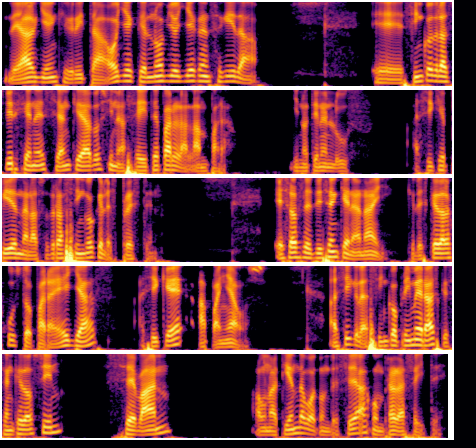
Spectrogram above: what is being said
de alguien que grita, oye, que el novio llega enseguida. Eh, cinco de las vírgenes se han quedado sin aceite para la lámpara y no tienen luz, así que piden a las otras cinco que les presten. Esas les dicen que nanay, que les queda el justo para ellas, así que apañaos. Así que las cinco primeras que se han quedado sin, se van a una tienda o a donde sea a comprar aceite.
